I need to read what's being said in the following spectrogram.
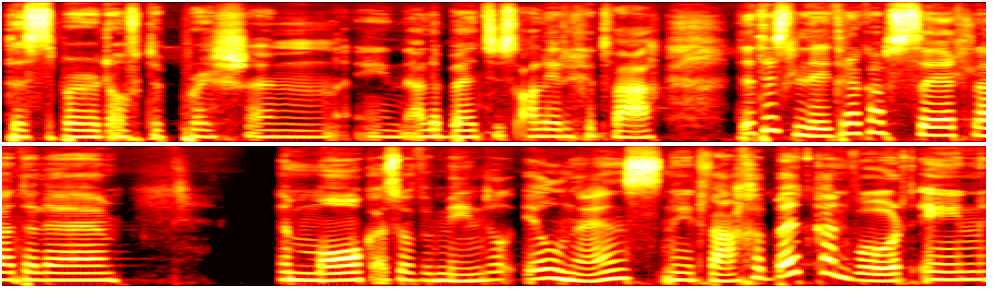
the spirit of depression en hulle bid soos al hierdie goed weg. Dit is letterlik absurd dat hulle maak asof 'n mental illness net weggebid kan word en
